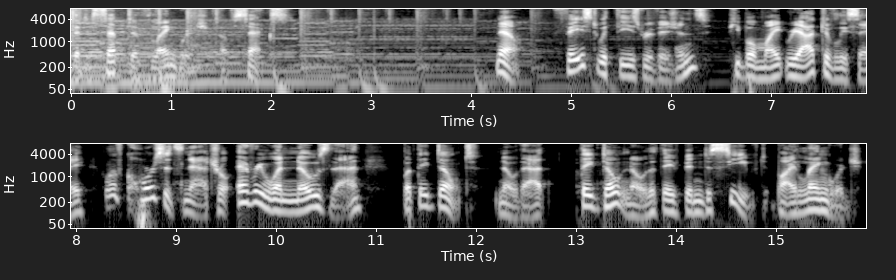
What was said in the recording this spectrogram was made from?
The deceptive language of sex. Now, faced with these revisions, people might reactively say, well, of course it's natural. Everyone knows that. But they don't know that. They don't know that they've been deceived by language,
